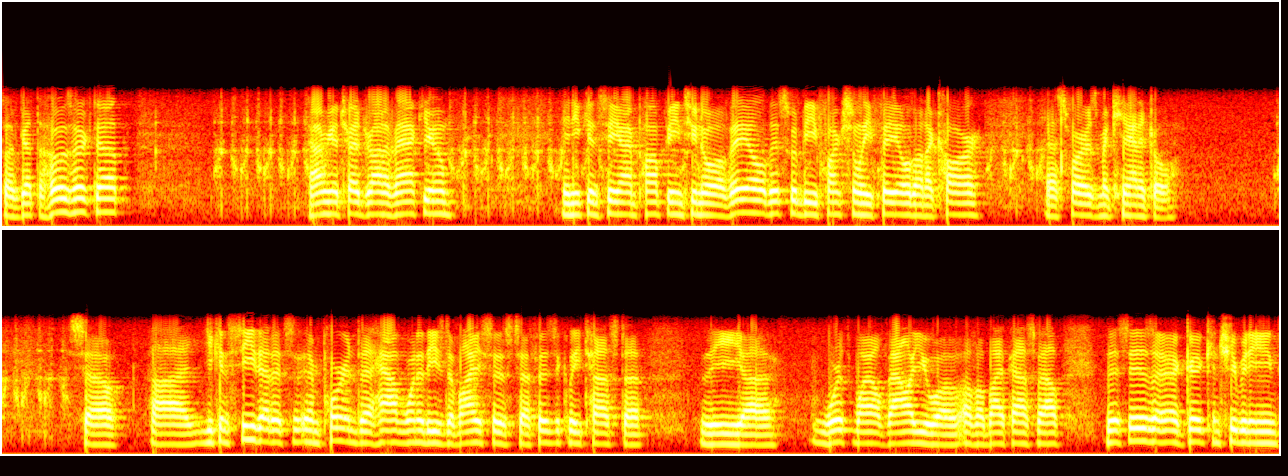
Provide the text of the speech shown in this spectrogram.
So I've got the hose hooked up. Now I'm going to try drawing a vacuum. And you can see I'm pumping to no avail. This would be functionally failed on a car as far as mechanical. So uh, you can see that it's important to have one of these devices to physically test uh, the uh, worthwhile value of, of, a bypass valve. This is a good contributing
